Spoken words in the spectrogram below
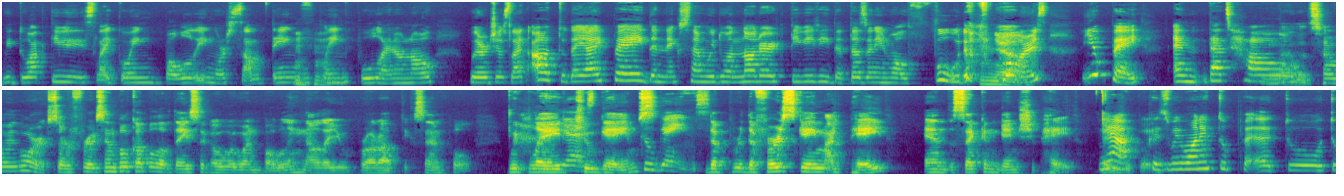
we do activities like going bowling or something Mhm. playing pool i don't know we're just like oh today i pay the next time we do another activity that doesn't involve food of Yeah. course you pay and that's how No, that's how it works. Or for example, a couple of days ago we went bowling. Now that you brought up the example, we played Yes, two games. two games the the first game I paid, and the second game she paid. Yeah, because we wanted to uh, to to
